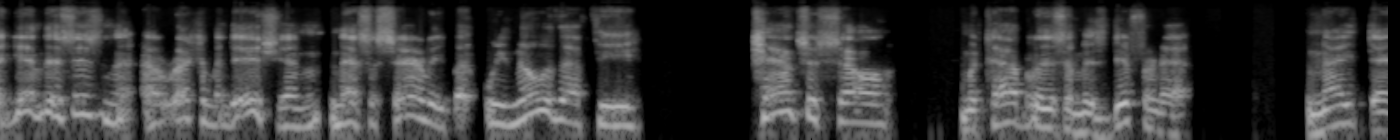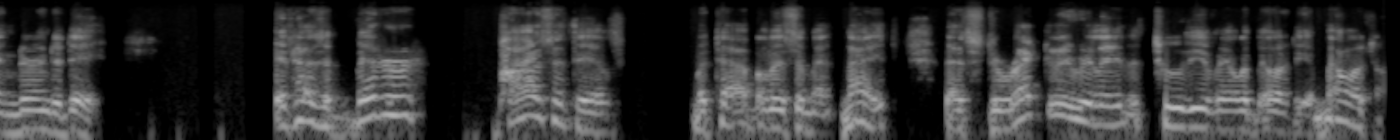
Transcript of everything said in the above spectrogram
Again, this isn't a recommendation necessarily, but we know that the cancer cell metabolism is different at night than during the day. It has a better positive metabolism at night that's directly related to the availability of melatonin.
